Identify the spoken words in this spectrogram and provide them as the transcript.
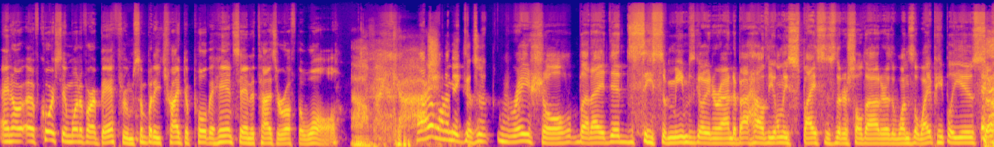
and uh, of course, in one of our bathrooms, somebody tried to pull the hand sanitizer off the wall. Oh my god! I don't want to make this racial, but I did see some memes going around about how the only spices that are sold out are the ones that white people use. So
